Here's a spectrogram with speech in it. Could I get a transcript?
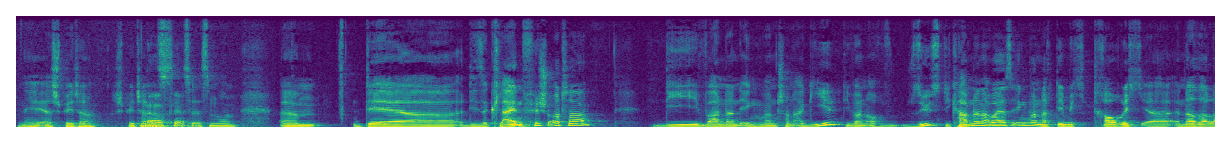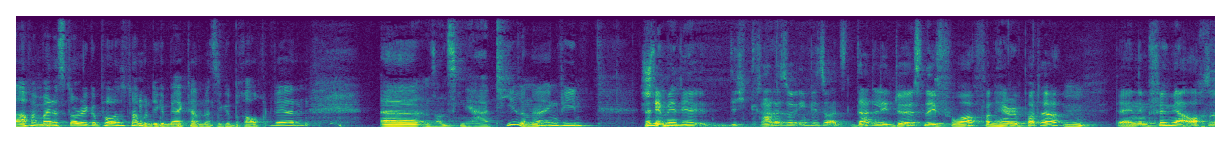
nee, erst später, später ja, okay. als zu essen waren. Ähm, der, diese kleinen Fischotter, die waren dann irgendwann schon agil, die waren auch süß, die kamen dann aber erst irgendwann, nachdem ich traurig äh, Another Love in meine Story gepostet habe und die gemerkt haben, dass sie gebraucht werden. Äh, ansonsten, ja, Tiere, ne? Irgendwie. Stell mir dir, dich gerade so irgendwie so als Dudley Dursley vor von Harry Potter, mhm. der in dem Film ja auch so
